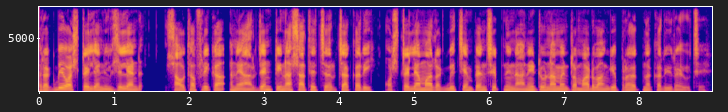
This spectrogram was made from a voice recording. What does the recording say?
Rugby Australia New Zealand, South Africa અને આર્જેન્ટિના સાથે ચર્ચા કરી ઓસ્ટ્રેલિયામાં રગ્બી ચેમ્પિયનશિપની નાની ટુર્નામેન્ટ રમાડવા અંગે પ્રયત્ન કરી રહ્યું છે.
